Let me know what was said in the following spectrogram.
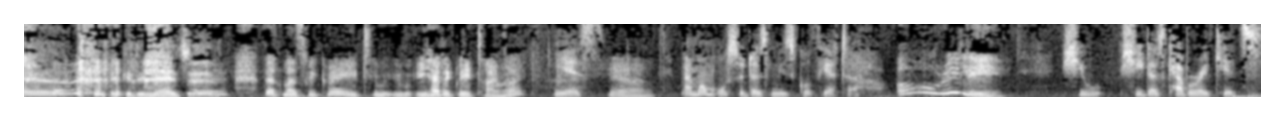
I could imagine. That must be great. You, you, you had a great time, right? Yes. Yeah. My mom also does musical theatre. Oh, really? She she does cabaret kids.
